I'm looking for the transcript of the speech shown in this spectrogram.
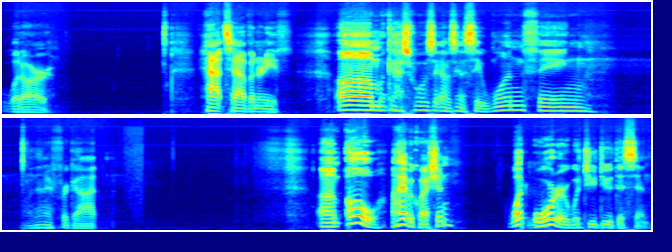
what our hats have underneath. Um, gosh, what was it? I was going to say one thing and then I forgot. Um, oh, I have a question. What order would you do this in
